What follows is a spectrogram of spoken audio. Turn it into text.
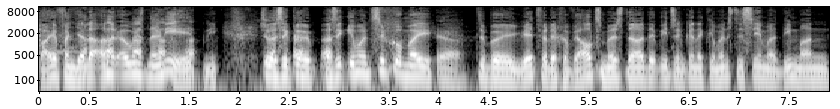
baie van julle ander ouens nou nie het nie. So as ek as ek iemand soek om my ja. te be, weet vir 'n geweldsmisdaad of iets, dan kan ek ten minste sê maar die man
